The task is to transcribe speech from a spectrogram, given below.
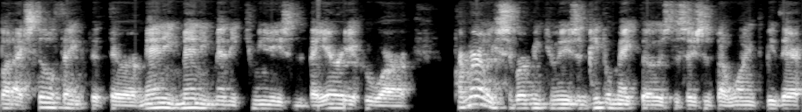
But I still think that there are many, many, many communities in the Bay Area who are primarily suburban communities, and people make those decisions by wanting to be there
